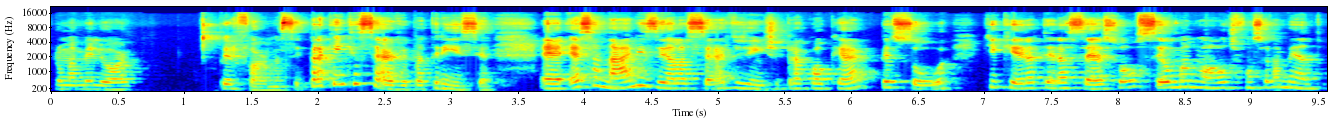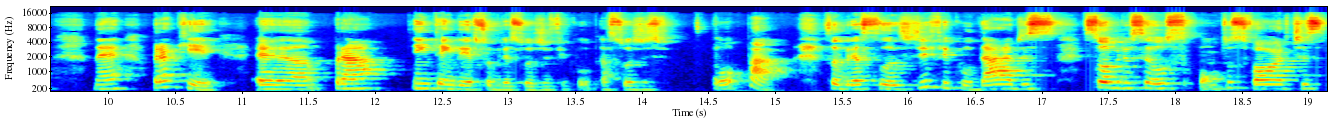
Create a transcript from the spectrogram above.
para uma melhor performance. Para quem que serve, Patrícia? É, essa análise ela serve, gente, para qualquer pessoa que queira ter acesso ao seu manual de funcionamento, né? Para quê? É, para entender sobre as suas dificuldades, as suas opa, sobre as suas dificuldades, sobre os seus pontos fortes,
